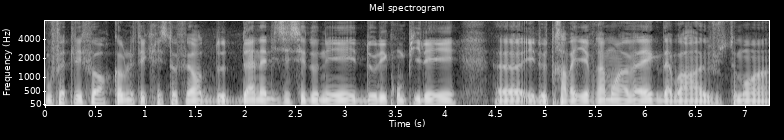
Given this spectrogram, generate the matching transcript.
vous faites l'effort, comme le fait Christopher, d'analyser ces données, de les compiler euh, et de travailler vraiment avec, d'avoir euh, justement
